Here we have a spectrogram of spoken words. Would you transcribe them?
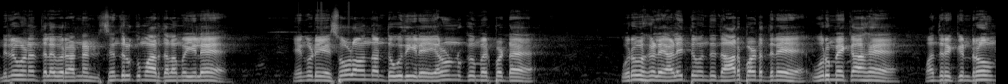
நிறுவன தலைவர் அண்ணன் செந்தில்குமார் தலைமையிலே எங்களுடைய சோழவந்தான் தொகுதியிலே இருநூறுக்கும் மேற்பட்ட உறவுகளை அழைத்து வந்து இந்த ஆர்ப்பாட்டத்திலே உரிமைக்காக வந்திருக்கின்றோம்.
